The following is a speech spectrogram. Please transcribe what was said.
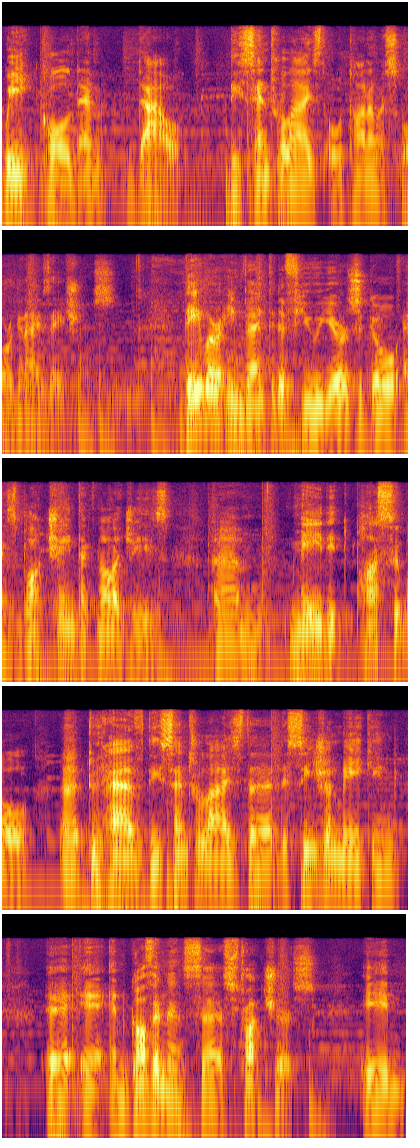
We call them DAO, Decentralized Autonomous Organizations. They were invented a few years ago as blockchain technologies um, made it possible uh, to have decentralized uh, decision-making uh, and governance structures um,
